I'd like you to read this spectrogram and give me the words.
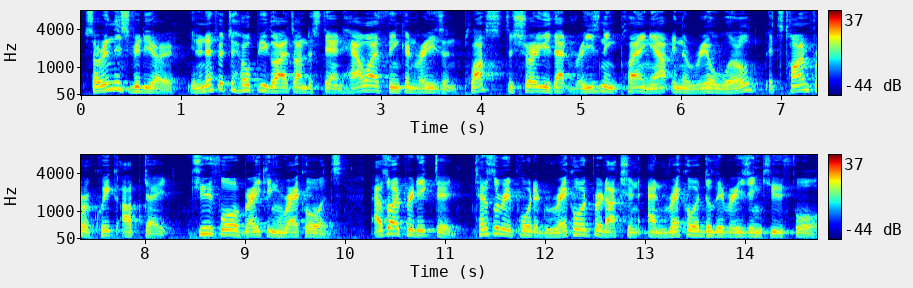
So in this video, in an effort to help you guys understand how I think and reason, plus to show you that reasoning playing out in the real world, it's time for a quick update. Q4 breaking records. As I predicted, Tesla reported record production and record deliveries in Q4.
